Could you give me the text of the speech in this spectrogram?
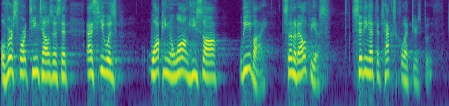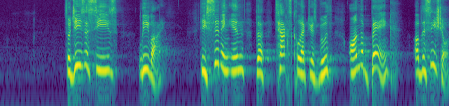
Well, verse 14 tells us that as he was walking along, he saw Levi, son of Alphaeus, sitting at the tax collector's booth. So Jesus sees Levi. He's sitting in the tax collector's booth on the bank of the seashore.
